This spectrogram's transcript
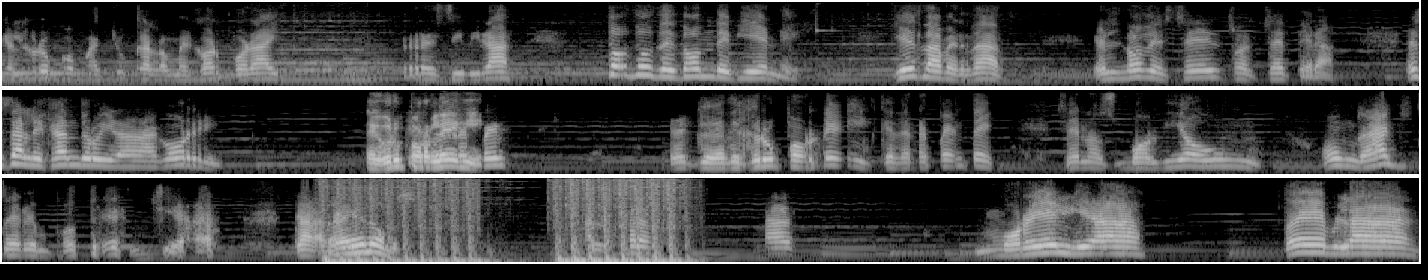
que el grupo Machuca a lo mejor por ahí recibirá todo de dónde viene. Y es la verdad, el no descenso, etcétera. Es Alejandro Iraragorri. El grupo de Orlegui. repente- eh, de grupo Orlegui, que de repente se nos volvió un, un gángster en potencia. Caray. Bueno, pues, Morelia, Puebla,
